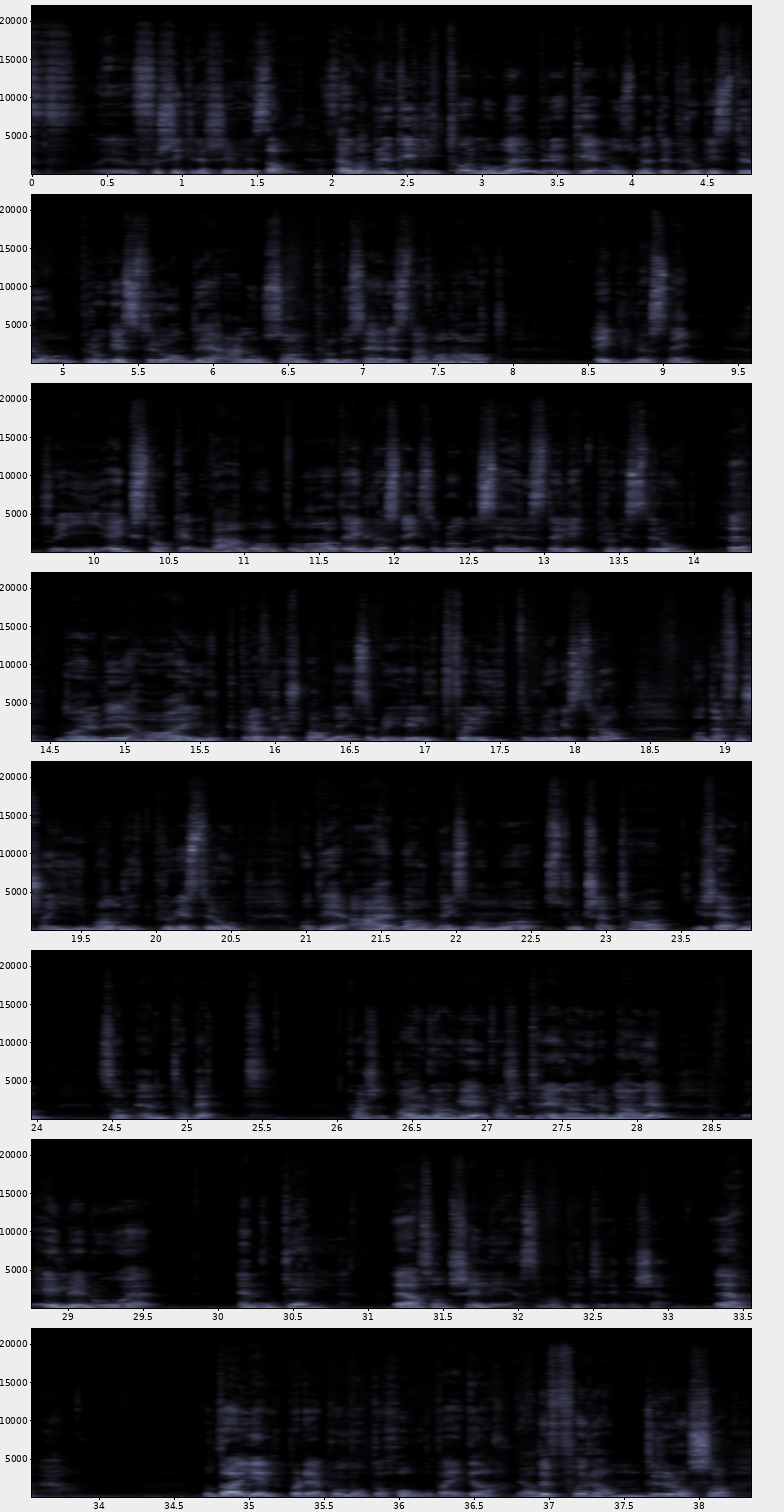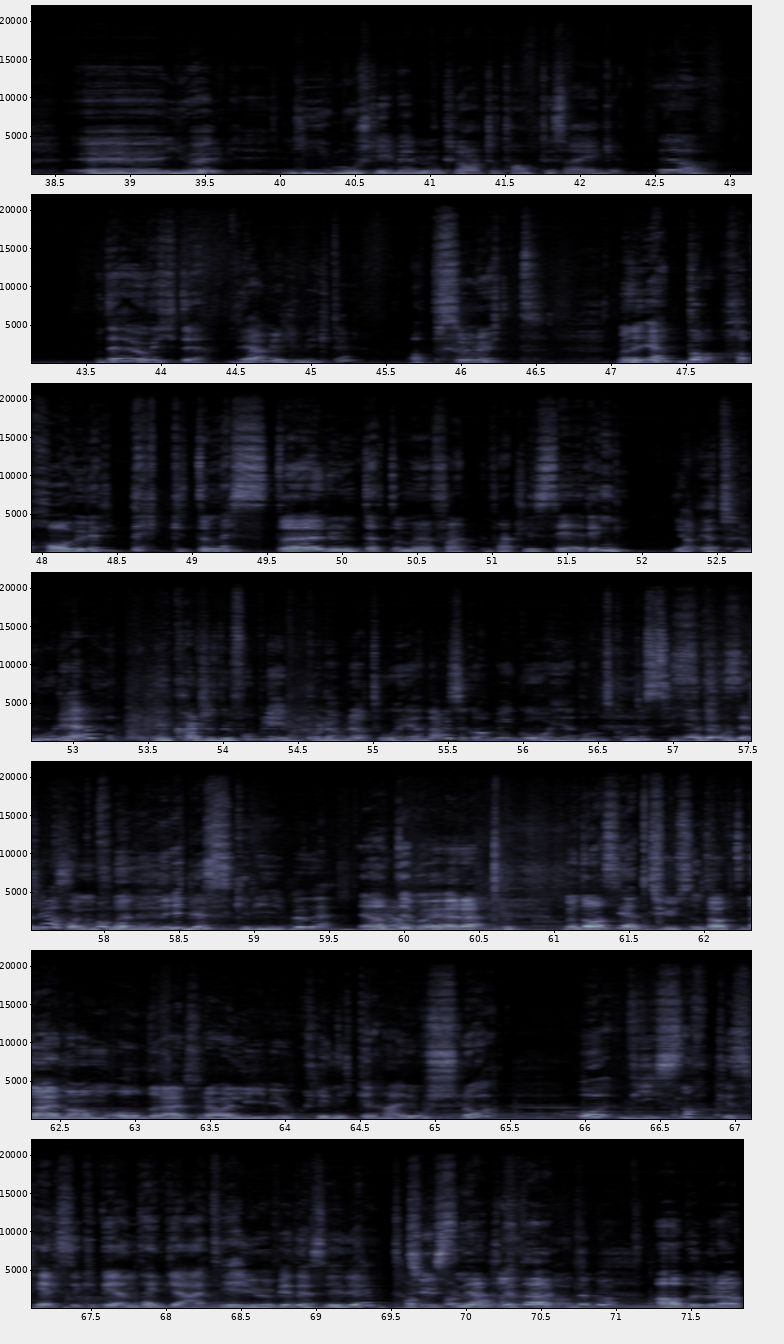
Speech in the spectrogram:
For sikkerhets skyld, liksom? Ja, Man bruker litt hormoner. Bruker noe som heter progesteron. Progesteron det er noe som produseres der man har hatt eggløsning. Så i eggstokken hver måned når man har hatt eggløsning, så produseres det litt progesteron. Ja. Når vi har gjort prøverørsbehandling, så blir det litt for lite progesteron. Og derfor så gir man litt progesteron. Og det er behandling som man må stort sett ta i skjeden som en tablett. Kanskje et par ganger, kanskje tre ganger om dagen. Eller noe en gel. Ja. En sånn gelé som man putter inn i skjeden. ja. Og da hjelper det på en måte å holde på egget, da? Ja, det forandrer også eh, Gjør livmorslimhinnen klar til å ta til seg egget. Ja. Det er jo viktig. Det er veldig viktig. Absolutt. Men ja, da har vi vel dekket det meste rundt dette med fertilisering? Ja, jeg tror det. Kanskje du får bli med på laboratoriet en dag, så kan vi gå gjennom, så kan du se det ordentlig. Og så kan du beskrive det. Ja, det må vi gjøre. Men da sier jeg tusen takk til deg, Nam Olderheim fra Livio-klinikken her i Oslo. Og vi snakkes helt sikkert igjen, tenker jeg. Det gjør vi det, Siri. Takk Tusen hjertelig takk. Ha det godt. Ha det bra.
